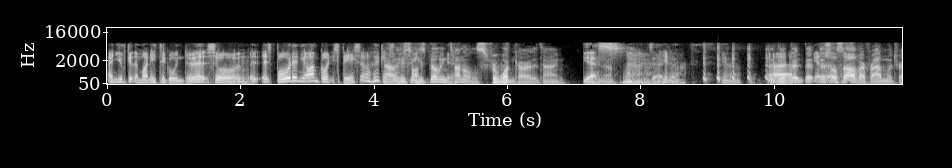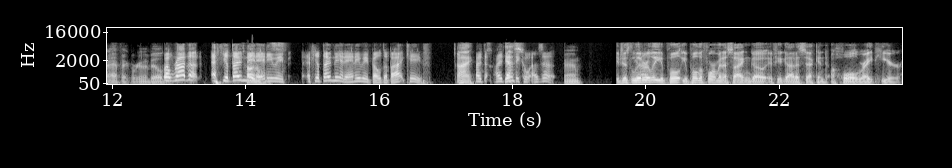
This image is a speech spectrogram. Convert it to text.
and you've got the money to go and do it. So Mhm. it, it's boring. You know, I'm going to space. Oh, who gives no, a he's fuck? he's building Yeah. tunnels for one car at a time. Yes. Exactly. You know, you know. Th- Um, th- th- yeah, this will solve our problem with traffic. We're gonna build. Well, rather, if you're down there anyway, if you're down there anyway, build a bat cave. Aye. How, d- how Yes. difficult is it? yeah. You just literally you pull you pull the foreman aside and go, if you got a second, a hole right here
